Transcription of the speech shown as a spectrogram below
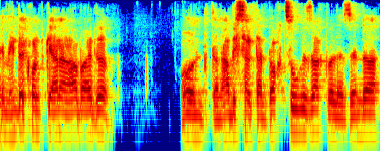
im Hintergrund gerne arbeite. Und dann habe ich es halt dann doch zugesagt, weil der Sender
